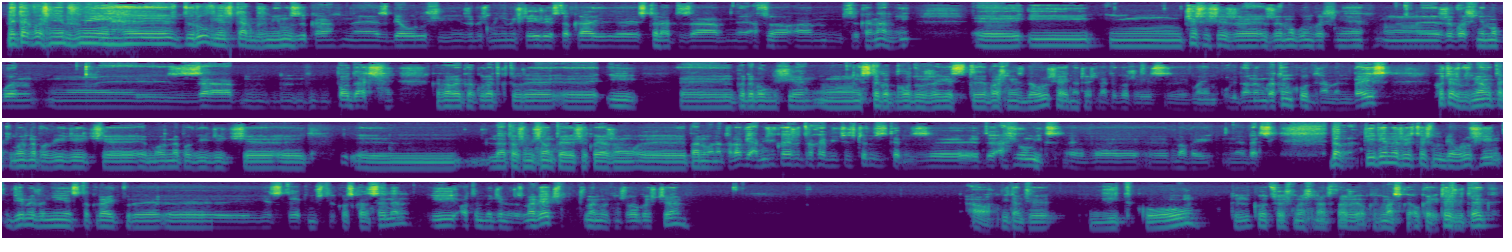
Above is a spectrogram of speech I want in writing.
No i tak właśnie brzmi, e, również tak brzmi muzyka e, z Białorusi, żebyśmy nie myśleli, że jest to kraj 100 e, lat za Afroamerykanami. I mm, cieszę się, że, że mogłem właśnie, że właśnie mogłem za, podać kawałek akurat, który i podobał mi się mm, z tego powodu, że jest właśnie z Białorusi, a jednocześnie dlatego, że jest w moim ulubionym gatunku drum and bass chociaż brzmiał taki, można powiedzieć, e, można powiedzieć, e, e, lata 80. się kojarzą panu Anatolowi, a mi się kojarzy trochę, wiecie, z czym? Z tym, z Archiwum Mix w, w nowej wersji. Dobra, czyli wiemy, że jesteśmy Białorusi, wiemy, że nie jest to kraj, który jest jakimś tylko skansenem i o tym będziemy rozmawiać. Czy mamy już naszego gościa? O, witam cię Witku tylko coś masz na twarzy, jakąś maskę. Ok, cześć Witek.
